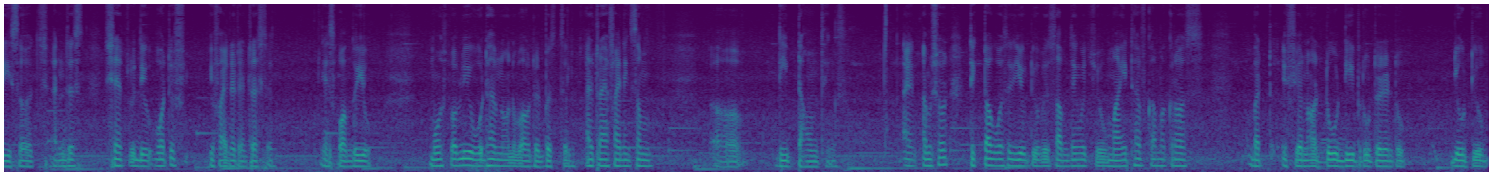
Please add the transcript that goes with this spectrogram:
research and just share it with you. What if you find it interesting? Yes Pondu you? Most probably you would have known about it but still i'll try finding some uh, deep down things. I, I'm sure TikTok versus YouTube is something which you might have come across, but if you're not too deep rooted into YouTube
